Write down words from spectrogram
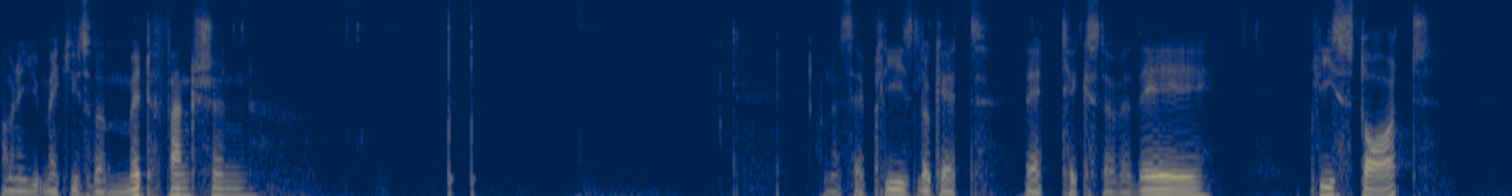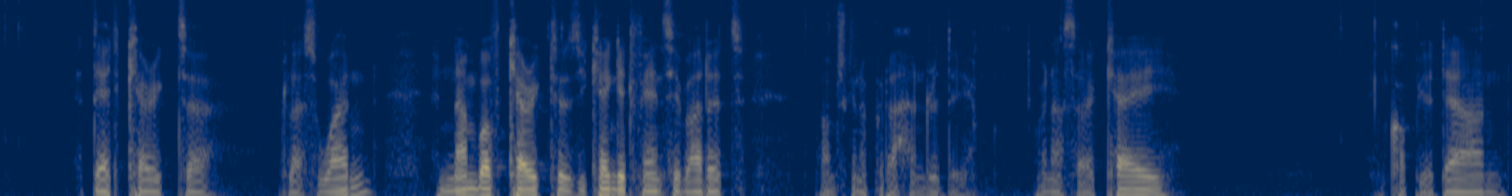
I'm going to make use of a mid function. I'm going to say, please look at that text over there. Please start at that character plus 1 a number of characters. You can get fancy about it. I'm just going to put 100 there. When I say OK and copy it down,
